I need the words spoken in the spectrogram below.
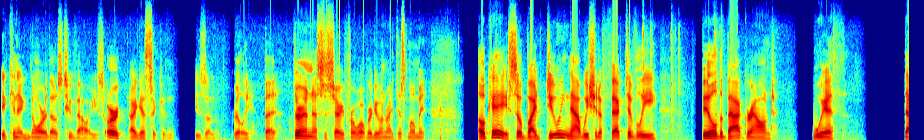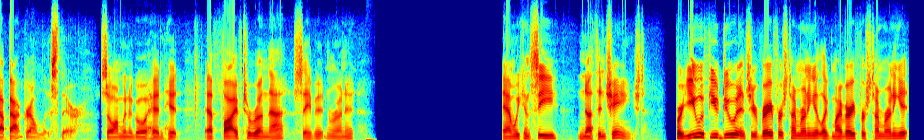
it can ignore those two values. Or I guess it can use them, really. But they're unnecessary for what we're doing right this moment. Okay, so by doing that, we should effectively fill the background with that background list there. So I'm going to go ahead and hit F5 to run that, save it and run it and we can see nothing changed. For you, if you do it, it's your very first time running it, like my very first time running it,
